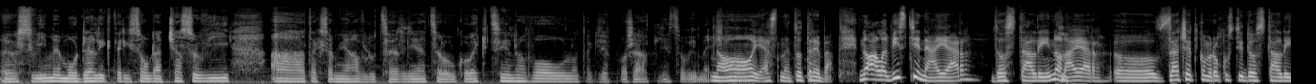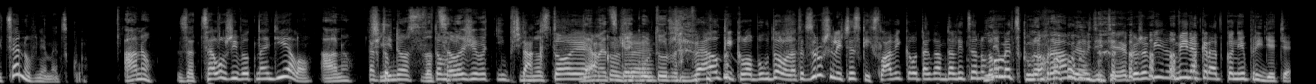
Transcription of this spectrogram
e, svými modely, které jsou nadčasový a tak jsem měla v Lucerně celou kolekci novou, no takže pořád něco vymýšlím. No, jasné, to treba. No ale vy ste na jar dostali, no na jar, uh, začiatkom roku ste dostali cenu v Nemecku Ano, za celoživotné dielo. ano, Tak to- přínos, za to- celoživotní přínos tak to je německé akože kultury. veľký klobúk dole. No tak zrušili českých slavíkov, tak vám dali cenu v No, Nemecku. no práve. vidíte, akože vy, vy nakrátko neprídete.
